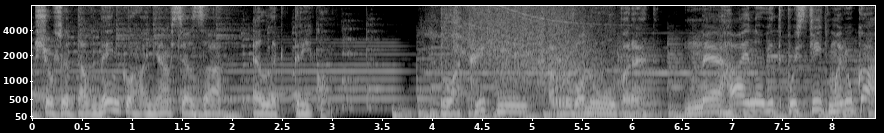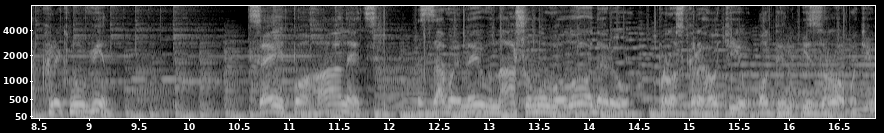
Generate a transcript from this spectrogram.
що вже давненько ганявся за електриком. Блакитний рвонув уперед. Негайно відпустіть малюка. крикнув він. Цей поганець завинив нашому володарю, проскриготів один із роботів.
